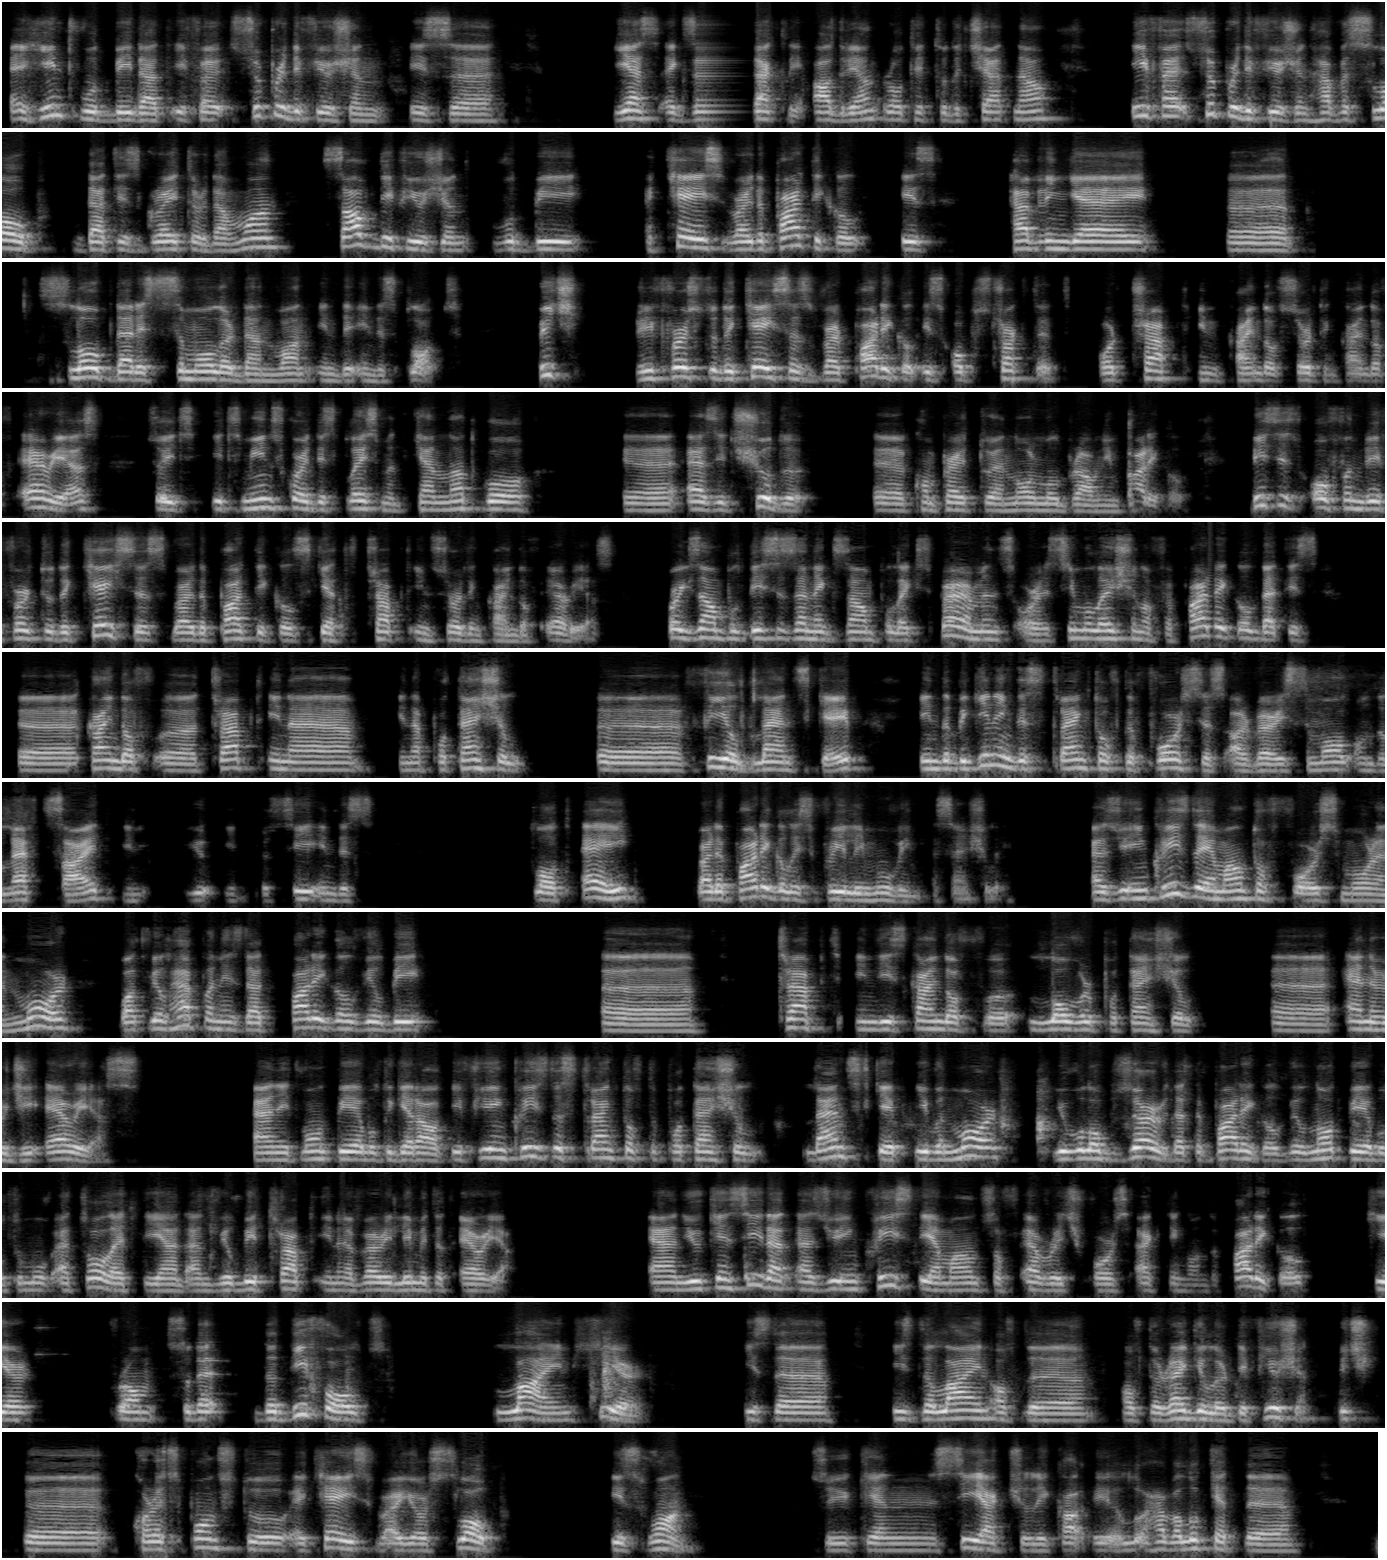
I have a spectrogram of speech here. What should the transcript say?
A hint would be that if a super diffusion is, uh, yes, exactly. Adrian wrote it to the chat now. If a super diffusion have a slope that is greater than one, subdiffusion would be a case where the particle is having a uh, slope that is smaller than one in the in this plot, which refers to the cases where particle is obstructed or trapped in kind of certain kind of areas. So its its mean square displacement cannot go uh, as it should uh, compared to a normal Brownian particle. This is often referred to the cases where the particles get trapped in certain kind of areas. For example, this is an example experiments or a simulation of a particle that is uh, kind of uh, trapped in a in a potential uh, field landscape in the beginning, the strength of the forces are very small on the left side. In, you, you see in this plot A, where the particle is freely moving, essentially. As you increase the amount of force more and more, what will happen is that particle will be uh, trapped in these kind of uh, lower potential uh, energy areas and it won't be able to get out. If you increase the strength of the potential landscape even more, you will observe that the particle will not be able to move at all at the end and will be trapped in a very limited area. And you can see that as you increase the amounts of average force acting on the particle here from, so that the default line here is the is the line of the of the regular diffusion, which uh, corresponds to a case where your slope is one. So you can see actually, have a look at the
